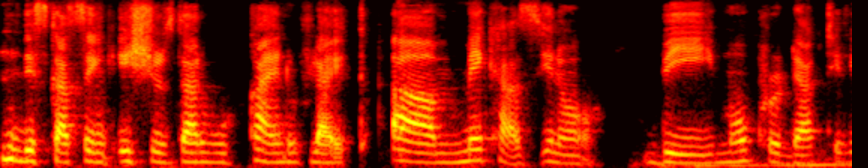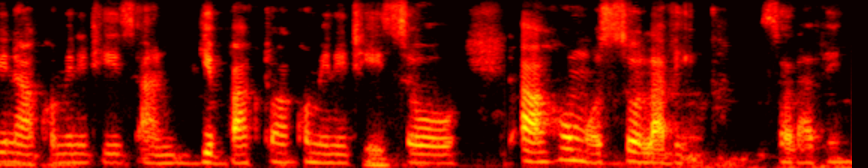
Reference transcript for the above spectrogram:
discussing issues that would kind of like um, make us, you know, be more productive in our communities and give back to our communities. So our home was so loving, so loving,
